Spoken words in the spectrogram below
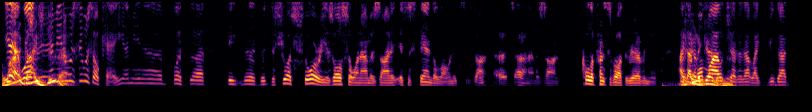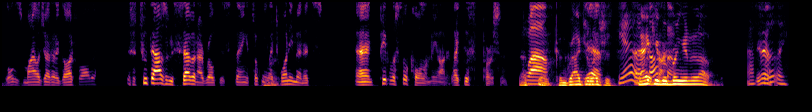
A yeah, lot of well, guys I mean, that. it was it was okay. I mean, uh, but uh, the, the the the short story is also on Amazon. It's a standalone. It's it's on uh, it's out on Amazon. Call it Prince of Arthur Avenue. I, I got gotta more mileage out of that. Like you got all this mileage out of The Godfather. This was 2007. I wrote this thing. It took me like 20 minutes, and people are still calling me on it. Like this person. That's Wow. great. Congratulations. Yeah, that's Thank you for bringing it up. Absolutely.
